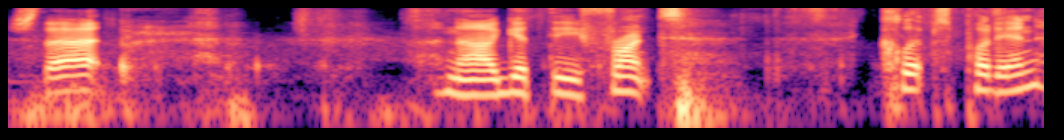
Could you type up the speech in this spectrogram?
Just that. Now I get the front clips put in.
